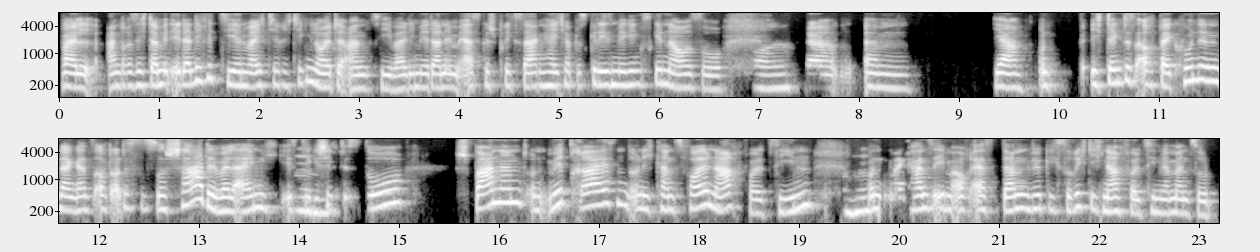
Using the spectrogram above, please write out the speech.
weil andere sich damit identifizieren, weil ich die richtigen Leute anziehe, weil die mir dann im Erstgespräch sagen, hey, ich habe das gelesen, mir ging es genauso. Voll. Ja, ähm, ja, und ich denke das auch bei Kundinnen dann ganz oft, oh, das ist so schade, weil eigentlich ist mhm. die Geschichte so spannend und mitreißend und ich kann es voll nachvollziehen. Mhm. Und man kann es eben auch erst dann wirklich so richtig nachvollziehen, wenn man so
